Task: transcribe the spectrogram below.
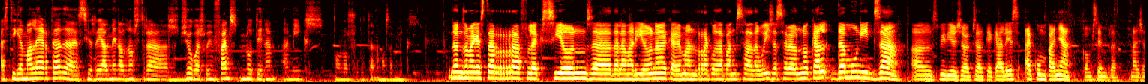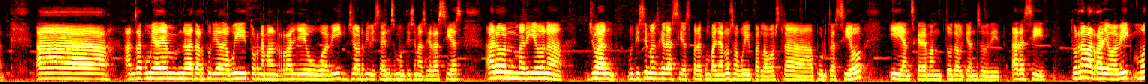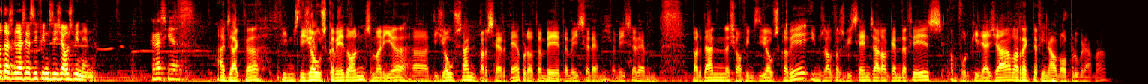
Estiguem alerta de si realment els nostres joves o infants no tenen amics o no surten amb els amics. Doncs amb aquestes reflexions eh, de la Mariona acabem el racó de pensar d'avui. Ja sabeu, no cal demonitzar els videojocs, el que cal és acompanyar, com sempre. Vaja. Uh, ens acomiadem de la tertúlia d'avui, tornem al relleu a Vic. Jordi Vicenç, moltíssimes gràcies. Aaron, Mariona, Joan, moltíssimes gràcies per acompanyar-nos avui, per la vostra aportació i ens quedem amb tot el que ens heu dit. Ara sí, tornem al relleu a Vic. Moltes gràcies i fins dijous vinent. Gràcies. Exacte. Fins dijous que ve, doncs, Maria, uh, dijous sant, per cert, eh? però també també hi serem, també hi serem. Per tant, això, fins dijous que ve, i nosaltres, Vicenç, ara el que hem de fer és enforquillar ja la recta final del programa.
